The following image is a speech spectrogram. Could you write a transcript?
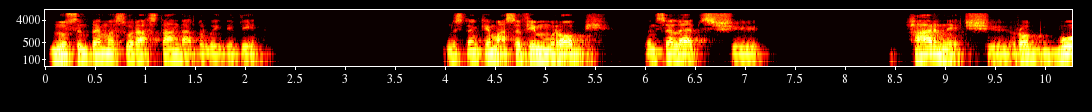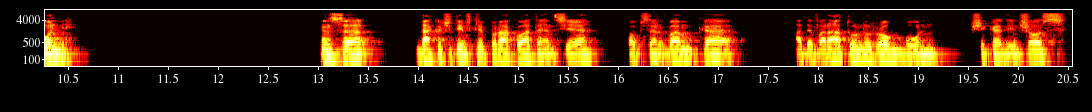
nu sunt pe măsura standardului divin. Nu suntem chemați să fim robi, înțelepți și harnici și robi buni. Însă, dacă citim Scriptura cu atenție, observăm că adevăratul rob bun și credincios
